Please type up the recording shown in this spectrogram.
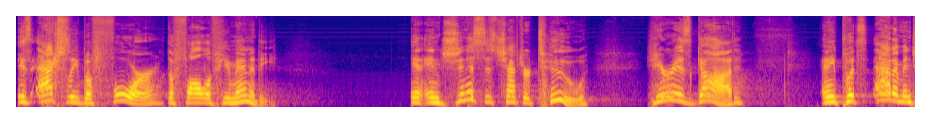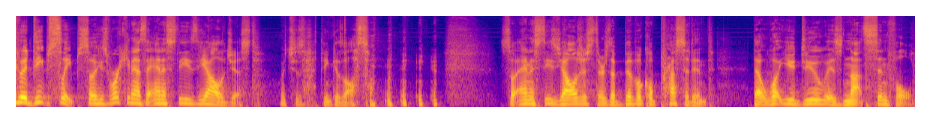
is actually before the fall of humanity. In, in Genesis chapter 2, here is God and he puts Adam into a deep sleep. So he's working as an anesthesiologist, which is, I think is awesome. so, anesthesiologist, there's a biblical precedent that what you do is not sinful,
